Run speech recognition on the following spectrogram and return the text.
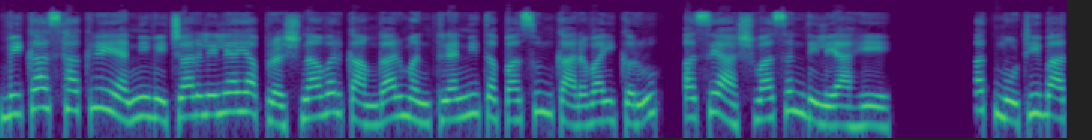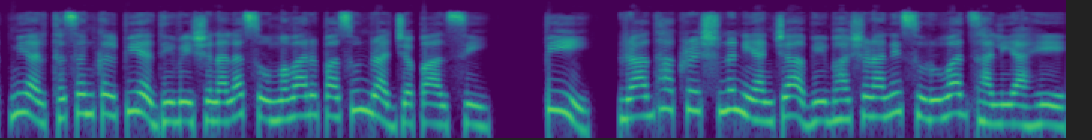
विकास ठाकरे यांनी विचारलेल्या या प्रश्नावर कामगार मंत्र्यांनी तपासून कारवाई करू असे आश्वासन दिले आहे. मोठी बातमी अर्थसंकल्पीय अधिवेशनाला सोमवारपासून राज्यपाल सी. पी. राधाकृष्णन यांच्या अभिभाषणाने सुरुवात झाली आहे.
